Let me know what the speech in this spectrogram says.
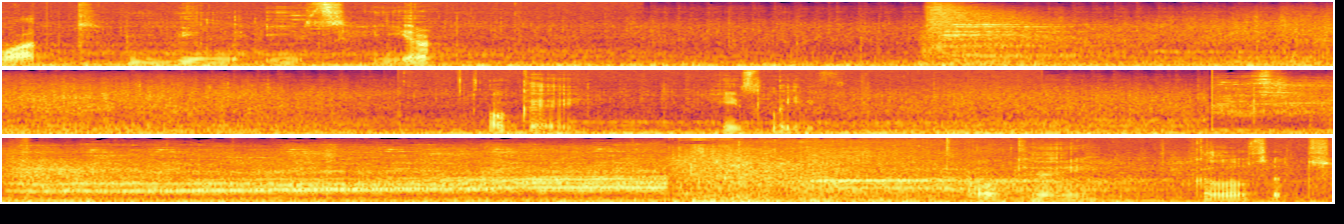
what Bill is here? Okay he's leave. Okay close it.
